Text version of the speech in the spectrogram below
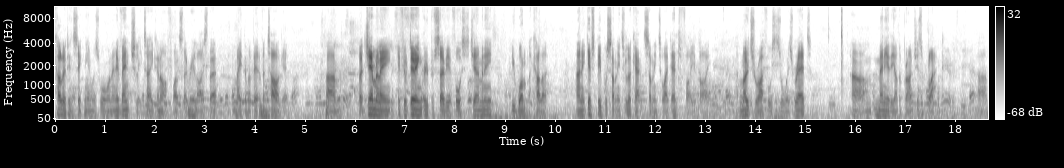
coloured insignia was worn and eventually taken off once they realised that it made them a bit of a target. Um, but generally, if you're doing Group of Soviet Forces Germany, you want the colour. And it gives people something to look at and something to identify you by. And motor rifles is always red. Um, many of the other branches are black. Um,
